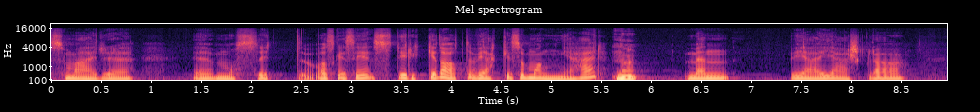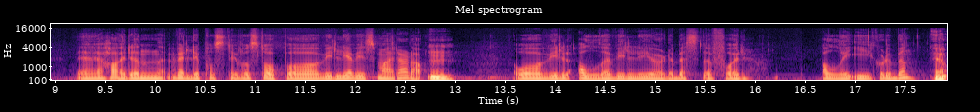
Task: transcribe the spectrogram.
som er eh, Moss sitt hva skal jeg si, styrke. da, At vi er ikke så mange her. Nei. Men vi er jæskla eh, Har en veldig positiv å stå på-vilje, vi som er her. da. Mm. Og vil, alle vil gjøre det beste for alle i klubben. Ja.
